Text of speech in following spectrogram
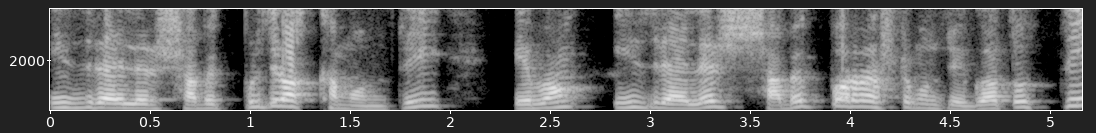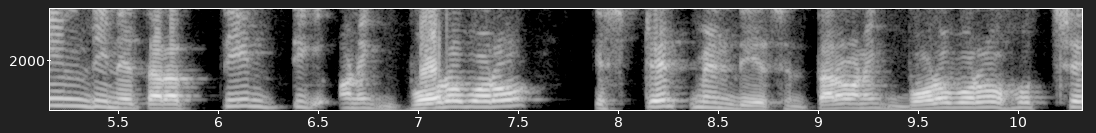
ইসরায়েলের সাবেক প্রতিরক্ষা মন্ত্রী এবং ইসরায়েলের সাবেক পররাষ্ট্রমন্ত্রী গত তিন দিনে তারা তিনটি অনেক বড় বড় স্টেটমেন্ট দিয়েছেন। তারা অনেক বড় বড় হচ্ছে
